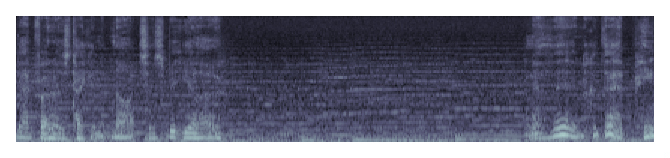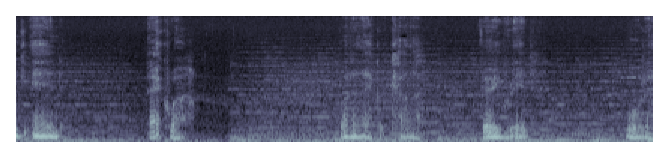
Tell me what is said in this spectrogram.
that photo is taken at night, so it's a bit yellow. Now there, look at that, pink and aqua. What an aqua colour. Very red water.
